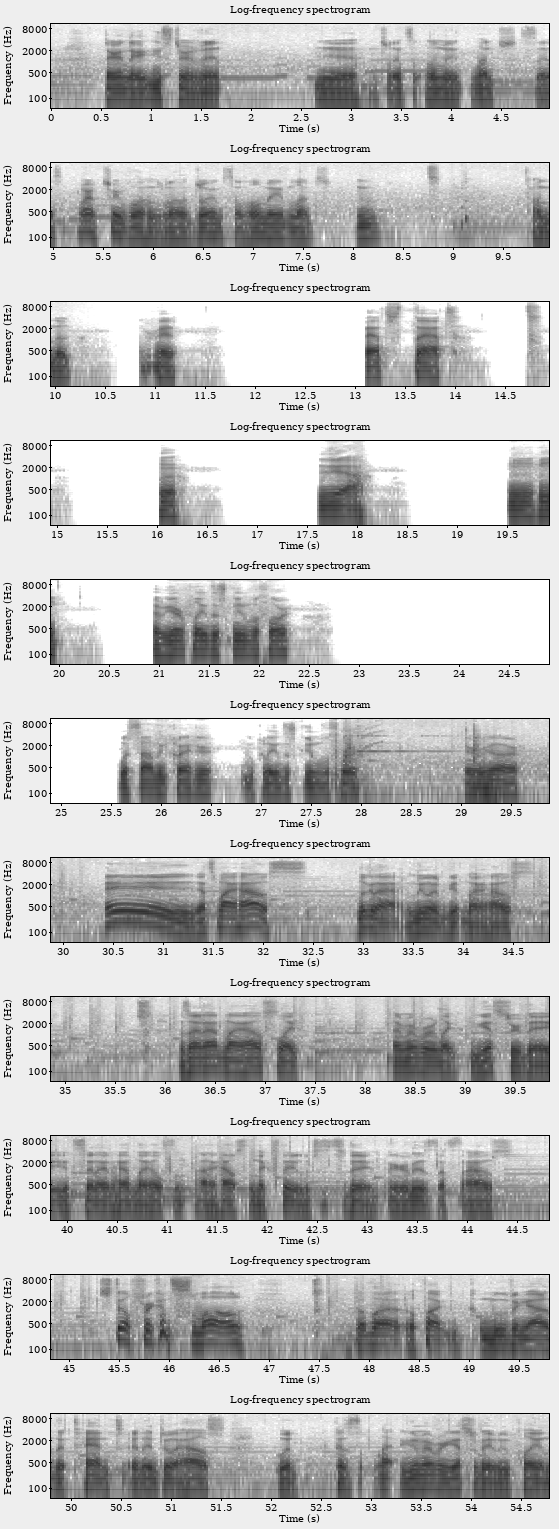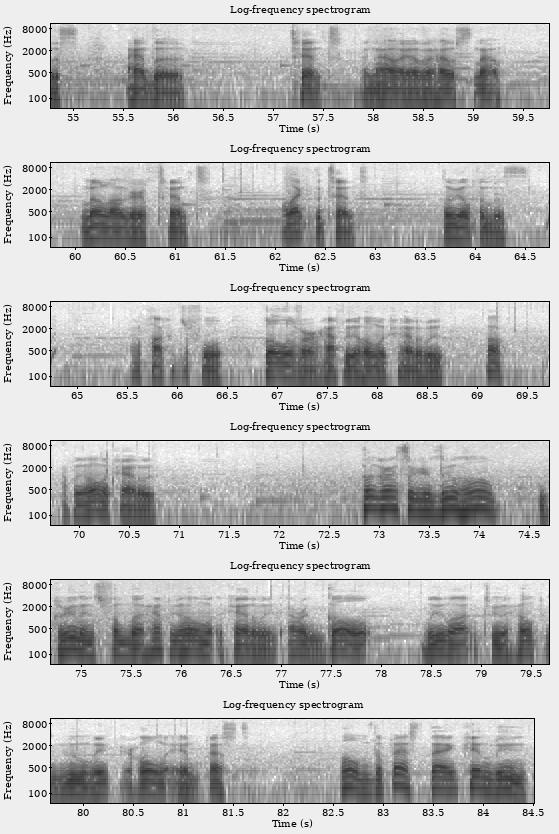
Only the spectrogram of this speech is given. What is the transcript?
during their Easter event. Yeah, enjoying some homemade lunch, says. Wow, cherry blossoms while enjoying some homemade lunch. Hmm? Nook. Alright. That's that. Huh. Yeah. Mm-hmm. Have you ever played this game before? With Sonic Cracker? You played this game before? Here we are. Hey! That's my house! Look at that. I knew I'd get my house. Because I'd had my house like I remember like yesterday it said I'd have my house my house the next day, which is today. There it is, that's the house. Still freaking small. I thought moving out of the tent and into a house would because you remember yesterday we were playing this. I had the tent and now I have a house now. No longer a tent. I like the tent. Let me open this. My pockets are full. Gulliver, Happy Home Academy. Huh. Happy Home Academy. Congrats on your new home. Greetings from the Happy Home Academy. Our goal, we want to help you make your home and best home the best that can be.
